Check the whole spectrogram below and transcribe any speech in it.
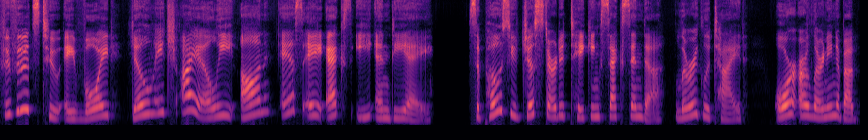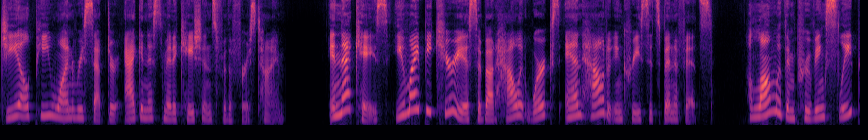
Foods to avoid L-H-I-L-E on S-A-X-E-N-D-A. Suppose you just started taking Saxenda, liraglutide, or are learning about GLP-1 receptor agonist medications for the first time. In that case, you might be curious about how it works and how to increase its benefits. Along with improving sleep,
